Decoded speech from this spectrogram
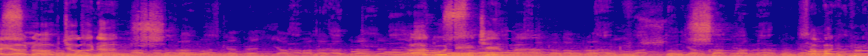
Lion of Judah. Somebody pray.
